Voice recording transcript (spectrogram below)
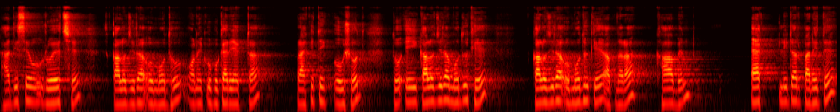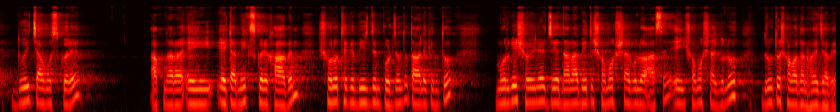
হাদিসেও রয়েছে, কালোজিরা ও মধু অনেক উপকারী একটা প্রাকৃতিক ঔষধ। তো এই কালোজিরা মধুকে, কালোজিরা ও মধুকে আপনারা খাওয়াবেন এক লিটার পানিতে দুই চামচ করে আপনারা এই, এটা মিক্স করে খাওয়াবেন। ষোলো থেকে বিশ দিন পর্যন্ত, তাহলে কিন্তু মুরগির শরীরে যে নানাবিধ সমস্যাগুলো আছে, এই সমস্যাগুলো দ্রুত সমাধান হয়ে যাবে।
